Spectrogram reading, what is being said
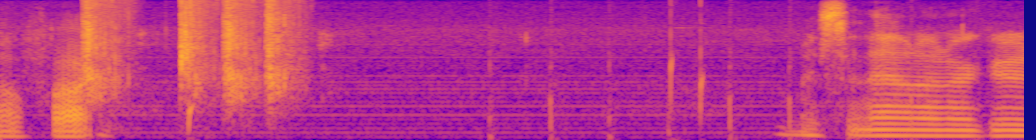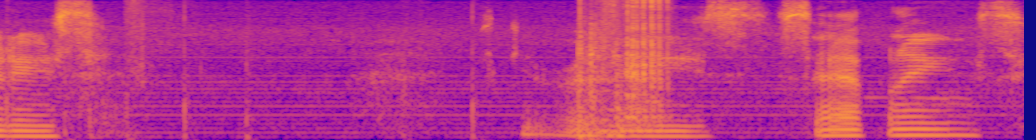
Oh fuck. Missing out on our goodies. Let's get rid of these saplings.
